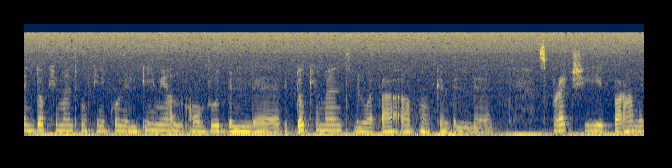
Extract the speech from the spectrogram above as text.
ال document ممكن يكون الإيميل موجود بال document بالوثائق ممكن بال spreadsheet برامج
